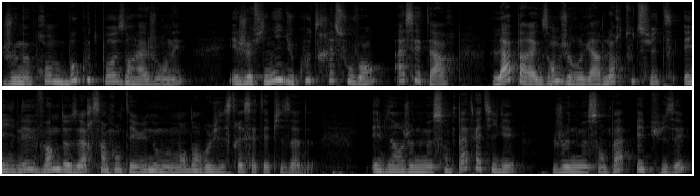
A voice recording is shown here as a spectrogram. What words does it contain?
Je me prends beaucoup de pauses dans la journée et je finis du coup très souvent assez tard. Là par exemple, je regarde l'heure tout de suite et il est 22h51 au moment d'enregistrer cet épisode. Eh bien, je ne me sens pas fatiguée, je ne me sens pas épuisée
